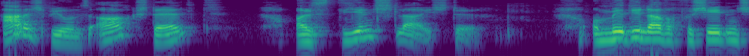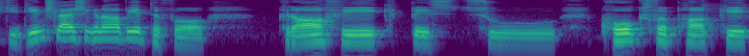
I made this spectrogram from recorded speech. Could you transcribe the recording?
Er ist bei uns angestellt als Dienstleister. Und wir tun einfach verschiedenste Dienstleistungen anbieten, von Grafik bis zu Koksverpackung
